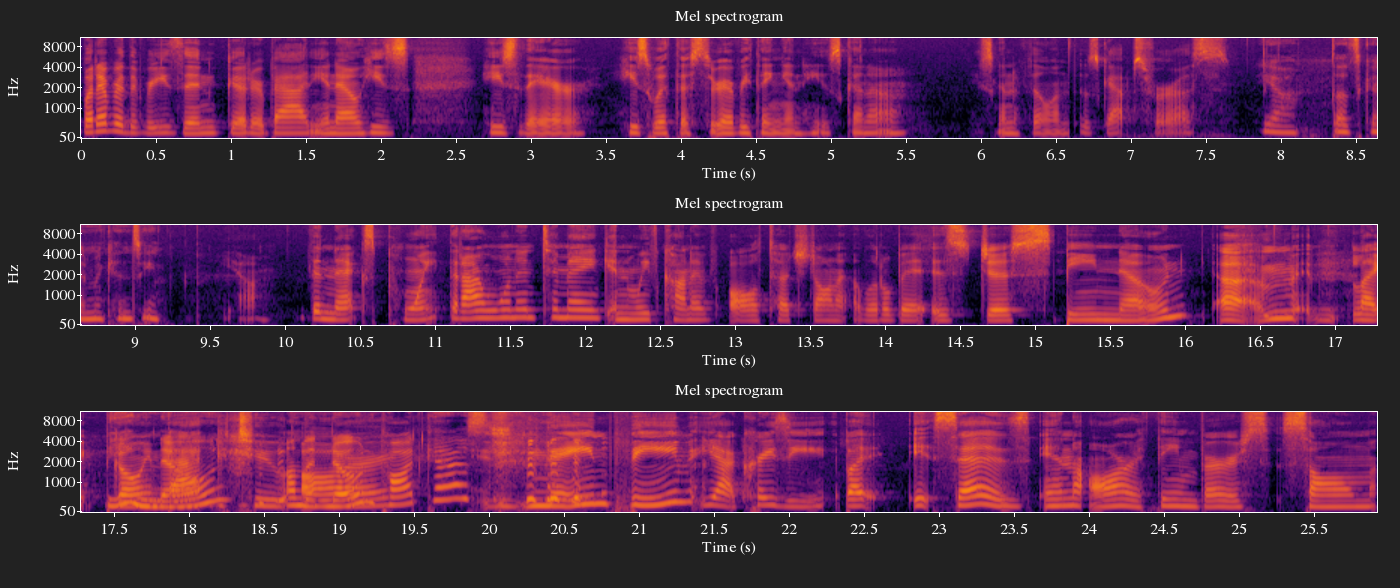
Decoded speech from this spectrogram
whatever the reason, good or bad, you know, he's he's there. He's with us through everything and he's going to he's going to fill in those gaps for us. Yeah, that's good, Mackenzie. Yeah. The next point that I wanted to make, and we've kind of all touched on it a little bit, is just being known. Um, like being going known back to on the known podcast main theme. Yeah, crazy. But it says in our theme verse, Psalm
